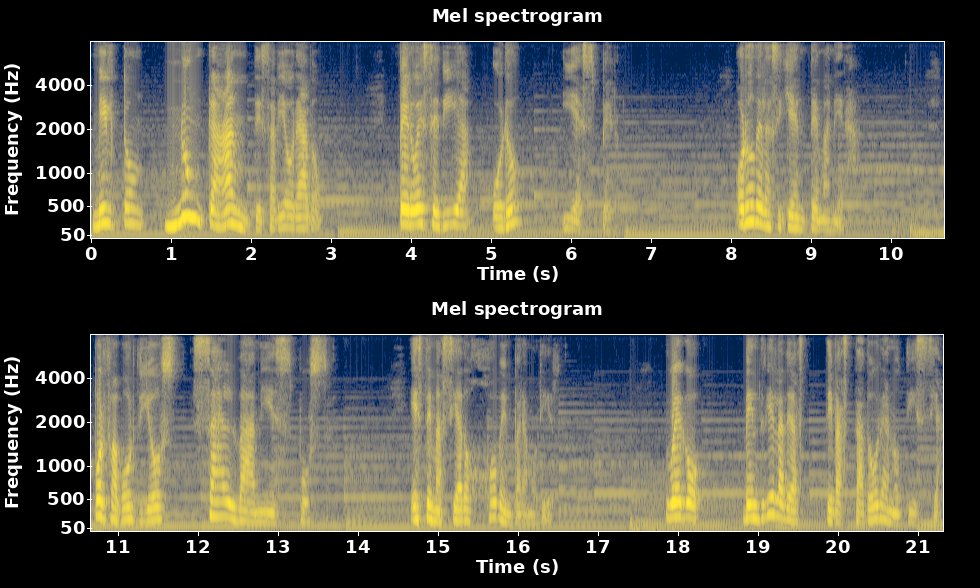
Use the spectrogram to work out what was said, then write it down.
Milton nunca antes había orado, pero ese día oró y esperó. Oró de la siguiente manera. Por favor Dios, salva a mi esposa es demasiado joven para morir. Luego vendría la devastadora noticia.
